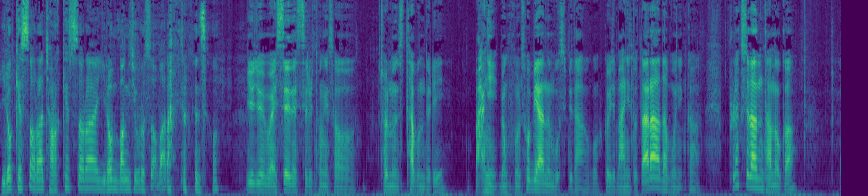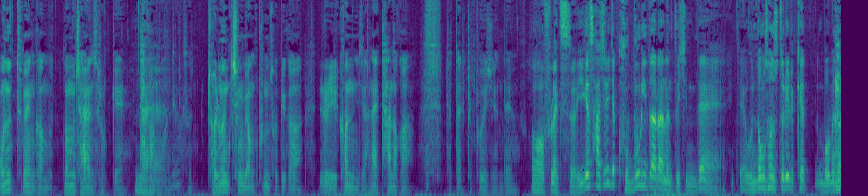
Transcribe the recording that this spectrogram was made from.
이렇게 써라 저렇게 써라 이런 방식으로 써봐라 이러면서 요즘에 뭐 SNS를 통해서 젊은 스타분들이 많이 명품을 소비하는 모습이 나오고 그걸 이제 많이 또 따라하다 보니까 flex라는 단어가 어느 틈엔가 뭐 너무 자연스럽게 네. 다가온 것 같아요. 그래서 젊은 층 명품 소비가를 일컫는 이제 하나의 단어가 됐다 이렇게 보여지는데요. 어 flex 이게 사실 이제 구부리다라는 뜻인데 이제 운동 선수들이 이렇게 몸에다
